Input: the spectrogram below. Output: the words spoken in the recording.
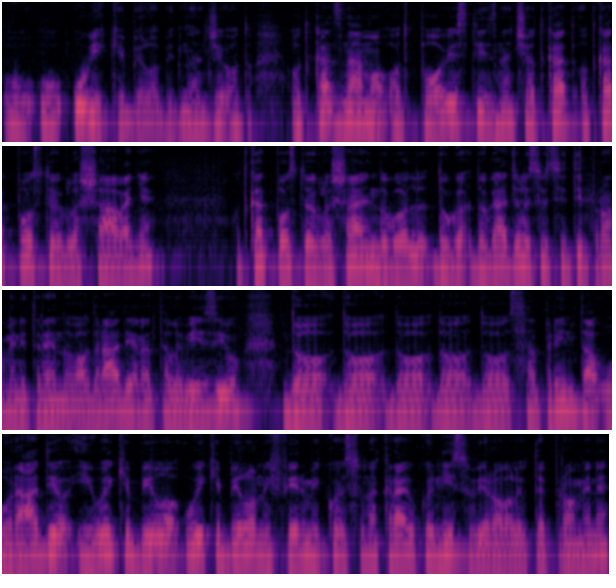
u- u- uvijek je bilo bitno. Znači od, od kad znamo od povijesti, znači od kad, od kad postoji oglašavanje, od kad dogodili- doga- događali su se ti promjeni trendova. Od radija na televiziju do, do, do, do, do sa printa u radio i uvijek je bilo, uvijek je bilo onih firmi koje su na kraju, koji nisu vjerovali u te promjene,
